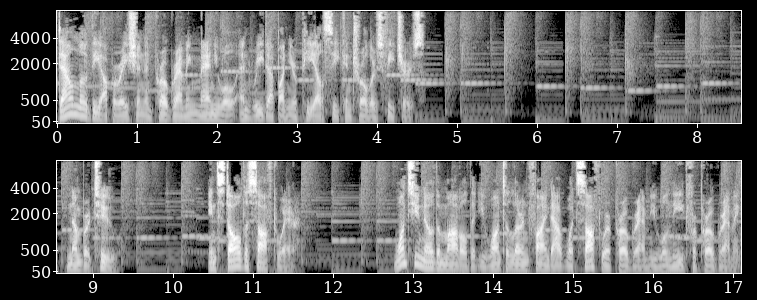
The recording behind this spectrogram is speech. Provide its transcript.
Download the operation and programming manual and read up on your PLC controller's features. Number 2. Install the software. Once you know the model that you want to learn find out what software program you will need for programming.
